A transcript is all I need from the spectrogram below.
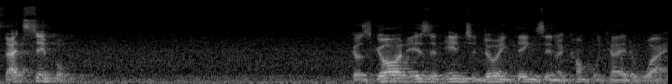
that simple. Because God isn't into doing things in a complicated way.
